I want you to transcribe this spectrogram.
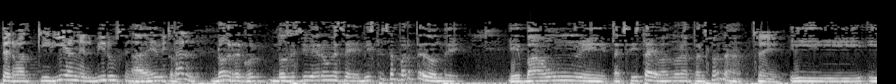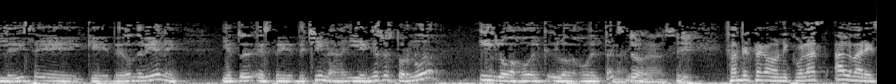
pero adquirían el virus en Adentro. el hospital. No, no sé si vieron ese, ¿viste esa parte donde eh, va un eh, taxista llevando a una persona y, y le dice que de dónde viene y entonces este de China y en eso estornuda y lo bajó del lo bajó del taxi. Fan destacado, Nicolás Álvarez.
